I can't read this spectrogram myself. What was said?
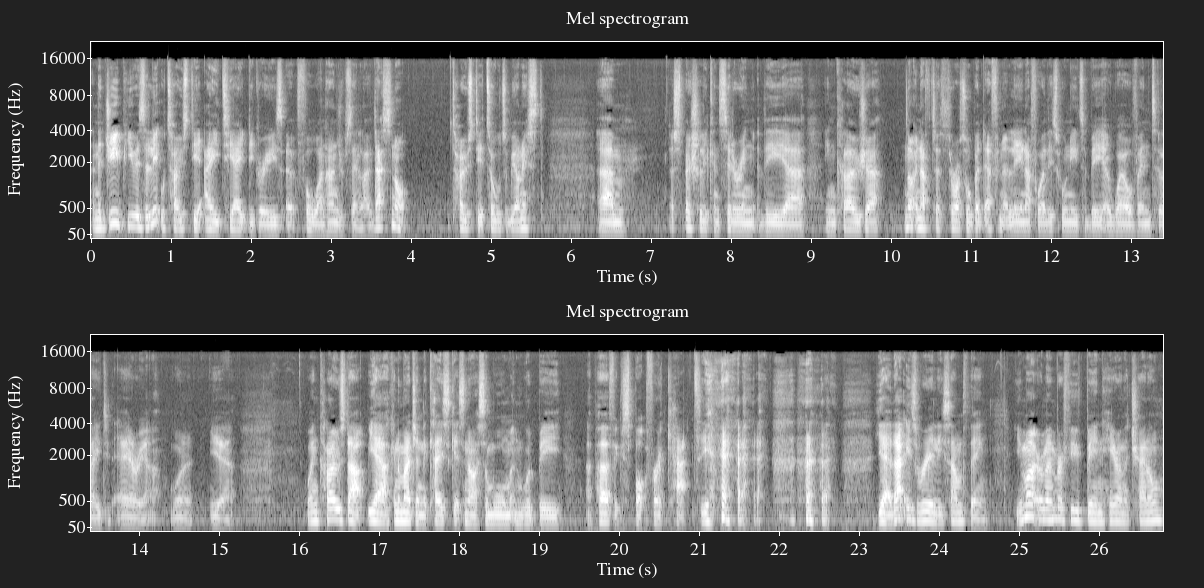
And the GPU is a little toasty at 88 degrees at full 100% load. That's not toasty at all, to be honest. Um, especially considering the uh, enclosure. Not enough to throttle, but definitely enough where this will need to be a well-ventilated area. Well, yeah. When closed up, yeah, I can imagine the case gets nice and warm and would be a perfect spot for a cat. Yeah. yeah, that is really something. You might remember if you've been here on the channel,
